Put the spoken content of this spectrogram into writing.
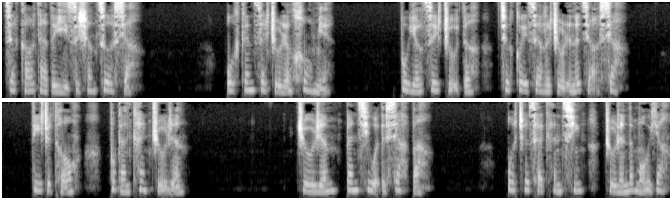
在高大的椅子上坐下，我跟在主人后面，不由自主的就跪在了主人的脚下，低着头不敢看主人。主人扳起我的下巴，我这才看清主人的模样，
